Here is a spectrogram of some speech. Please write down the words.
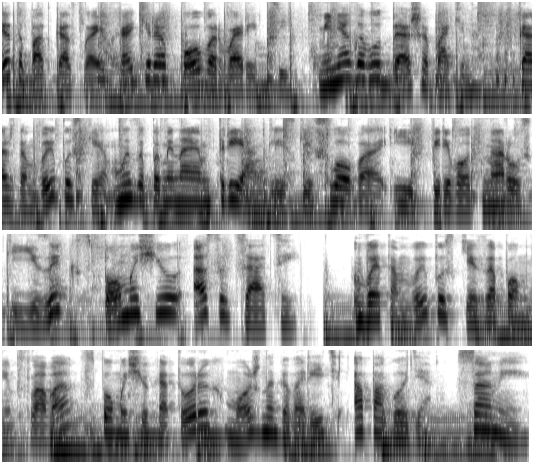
Это подкаст лайфхакера «Повар варит ти». Меня зовут Даша Бакина. В каждом выпуске мы запоминаем три английских слова и их перевод на русский язык с помощью ассоциаций. В этом выпуске запомним слова, с помощью которых можно говорить о погоде. Sunny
